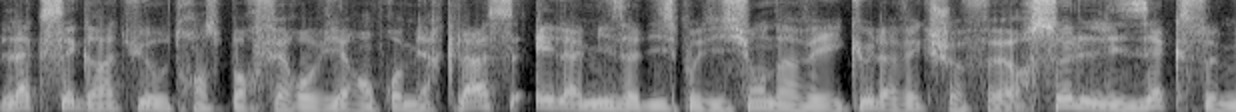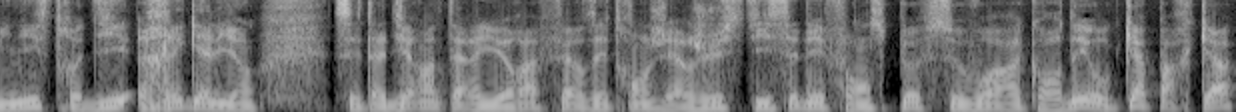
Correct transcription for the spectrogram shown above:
l'accès gratuit au transport ferroviaire en première classe et la mise à disposition d'un véhicule avec chauffeur. Seuls les ex-ministres dits régaliens, c'est-à-dire intérieur, affaires étrangères, justice et défense, peuvent se voir accorder au cas par cas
